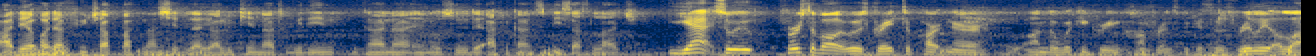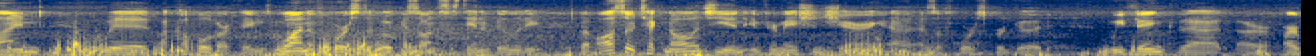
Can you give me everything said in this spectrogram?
are there other future partnerships that you are looking at within Ghana and also the African space at large? Yeah, so it, first of all, it was great to partner on the Wiki Green conference because it was really aligned with a couple of our things. One, of course, to focus on sustainability, but also technology and information sharing as a force for good. We think that our, our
